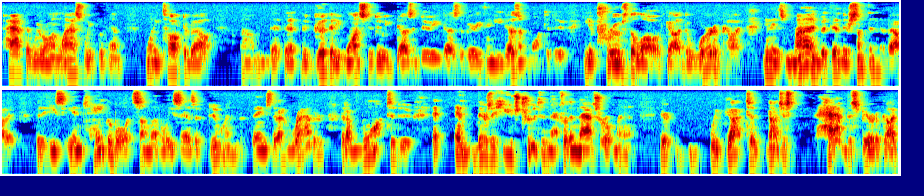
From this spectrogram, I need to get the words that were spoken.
path that we were on last week with him when he talked about um, that, that the good that he wants to do, he doesn't do. He does the very thing he doesn't want to do. He approves the law of God, the word of God in his mind, but then there's something about it that he's incapable at some level, he says, of doing the things that I'd rather, that I want to do. And, and there's a huge truth in that for the natural man. There, we've got to not just have the Spirit of God,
